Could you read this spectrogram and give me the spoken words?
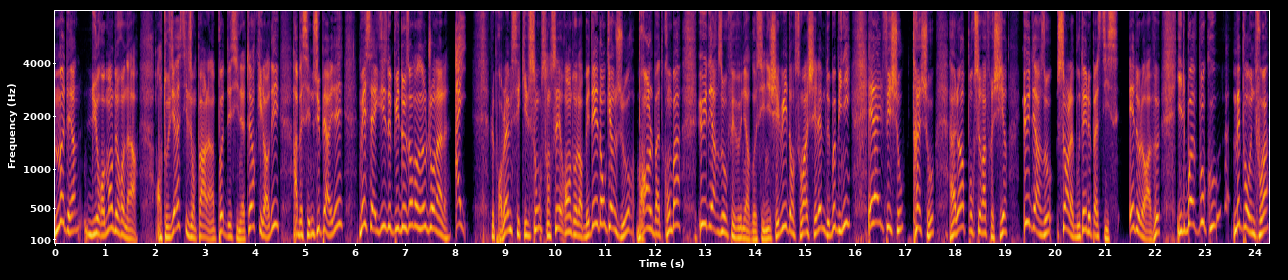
moderne du roman de Renard. Enthousiastes, ils en parlent à un pote dessinateur qui leur dit « Ah ben c'est une super idée, mais ça existe depuis deux ans dans un autre journal. Aïe !» Le problème, c'est qu'ils sont censés rendre leur BD dans 15 jours. Branle-bas de combat, Uderzo fait venir Goscinny chez lui dans son HLM de Bobigny. Et là, il fait chaud, très chaud. Alors, pour se rafraîchir, Uderzo sort la bouteille de pastis. Et de leur aveu, ils boivent beaucoup, mais pour une fois,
